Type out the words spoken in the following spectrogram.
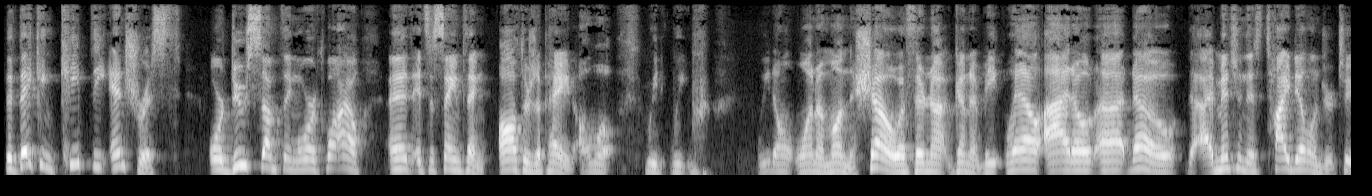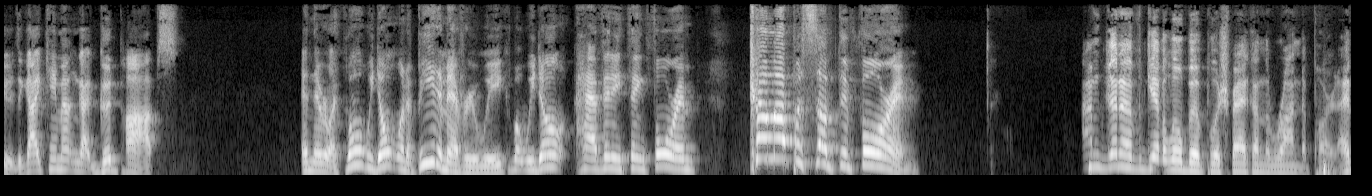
that they can keep the interest or do something worthwhile. And it's the same thing. Authors of pain. Oh well, we we we don't want them on the show if they're not gonna be. Well, I don't uh, know. I mentioned this Tye Dillinger too. The guy came out and got good pops, and they were like, "Well, we don't want to beat him every week, but we don't have anything for him. Come up with something for him." I'm gonna give a little bit of pushback on the Ronda part. I,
